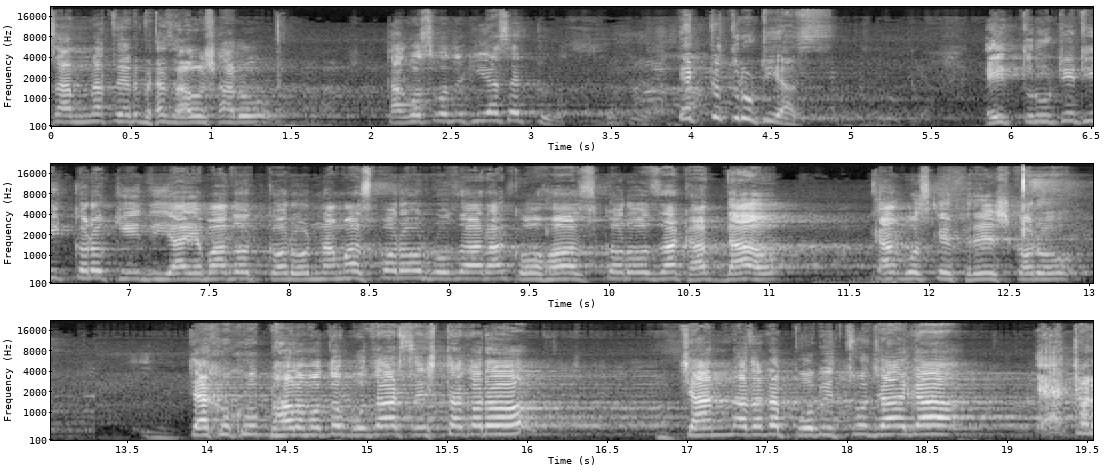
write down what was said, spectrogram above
জান্নাতের ভেজাল সারো। কাগজপত্রে কি আছে একটু? একটু ত্রুটি আছে। এই ত্রুটি ঠিক করো, কি দিয়া এবাদত করো? নামাজ পড়ো, রোজা রাখো, হজ করো জাকাত দাও, কাগজকে ফ্রেশ করো। দেখো, খুব ভালো মতো বোঝার চেষ্টা করো। জান্নাত একটা পবিত্র জায়গা, একের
